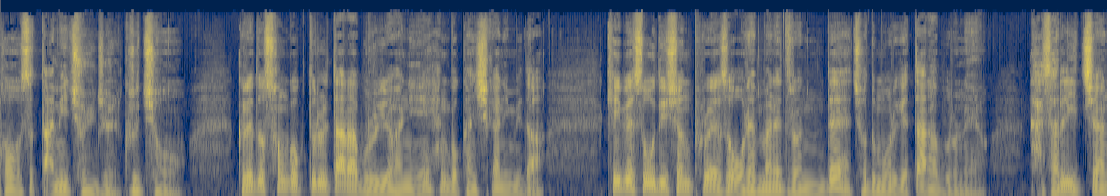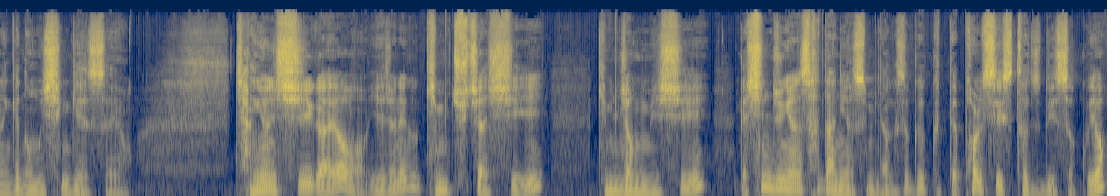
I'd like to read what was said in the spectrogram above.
더워서 땀이 줄줄 그렇죠. 그래도 선곡들을 따라 부르려 하니 행복한 시간입니다. KBS 오디션 프로에서 오랜만에 들었는데 저도 모르게 따라 부르네요. 가사를 잊지 않은 게 너무 신기했어요. 장현 씨가요, 예전에 그 김추자 씨, 김정미 씨, 그러니까 신중현 사단이었습니다. 그래서 그, 그때 펄시스터즈도 있었고요.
